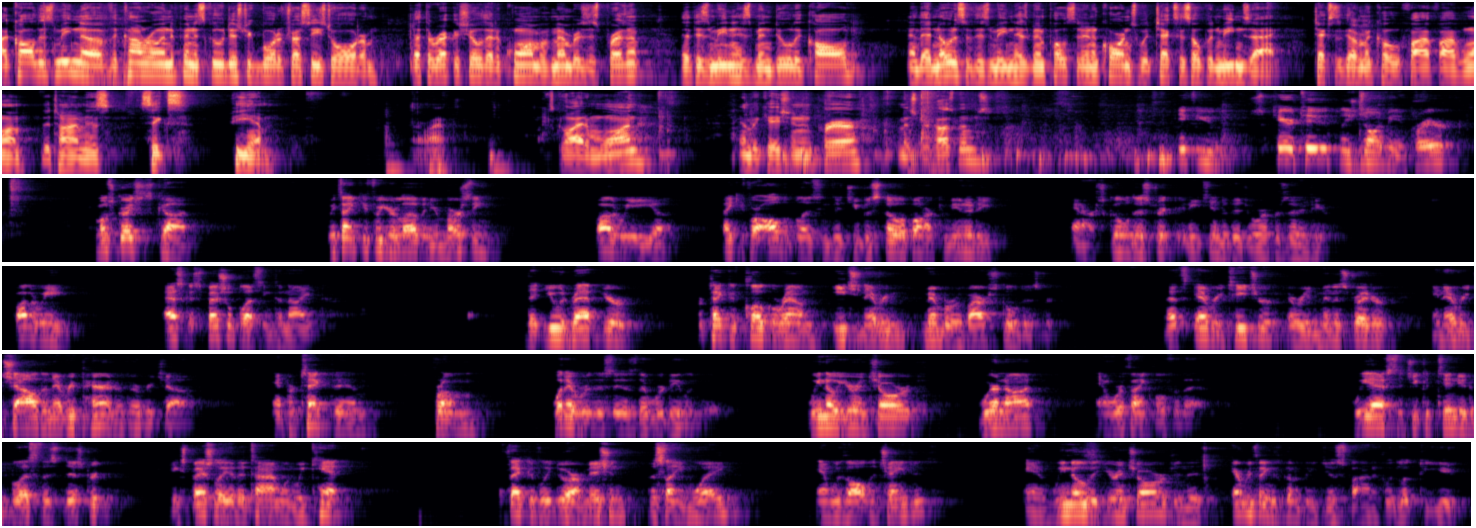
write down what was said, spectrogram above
I call this meeting of the Conroe Independent School District Board of Trustees to order. Let the record show that a quorum of members is present, that this meeting has been duly called, and that notice of this meeting has been posted in accordance with Texas Open Meetings Act, Texas Government Code 551. The time is 6 PM. All right. Let's go item one, invocation and prayer. Mr. Husbands. If you care to, please join me in prayer. Most gracious God, we thank you for your love and your mercy. Father, we uh, thank you for all the blessings that you bestow upon our community and our school district and each individual represented here. Father, we ask a special blessing tonight that you would wrap your protective cloak around each and every member of our school district. That's every teacher, every administrator, and every child and every parent of every child. And protect them from whatever this is that we're dealing with. We know you're in charge, we're not, and we're thankful for that. We ask that you continue to bless this district, especially at a time when we can't effectively do our mission the same way and with all the changes. And we know that you're in charge and that everything's going to be just fine if we look to you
